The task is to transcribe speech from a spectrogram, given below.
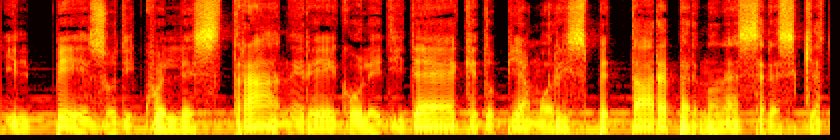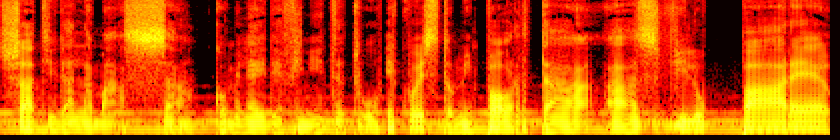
il peso di quelle strane regole ed idee che dobbiamo rispettare per non essere schiacciati dalla della massa, come le hai definite tu, e questo mi porta a sviluppare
